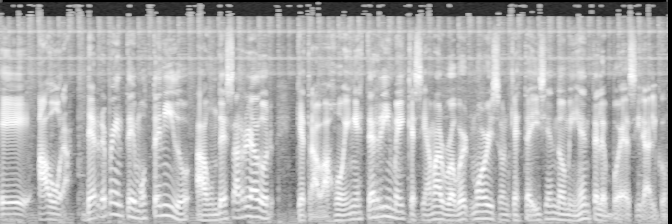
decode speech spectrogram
Eh, ahora, de repente hemos tenido a un desarrollador que trabajó en este remake que se llama Robert Morrison, que está diciendo, mi gente, les voy a decir algo.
